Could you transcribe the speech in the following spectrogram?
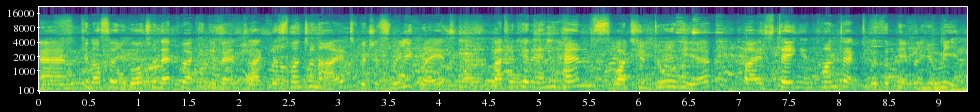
And you know, so you go to networking event like this one tonight, which is really great, but you can enhance what you do here by staying in contact with the people you meet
